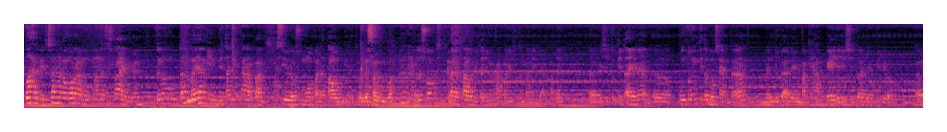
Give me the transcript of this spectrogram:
bar gitu sana kamu orang mau ke mana terserah gitu kan. Tengah hutan bayangin di Tanjung Harapan pasti udah semua pada tahu gitu. Udah semua lu semua pasti pada tahu di Tanjung Harapan itu tempatnya apa. Dan eh, di situ kita akhirnya eh, untungnya kita bawa center dan juga ada yang pakai HP jadi situ ada yang video eh,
